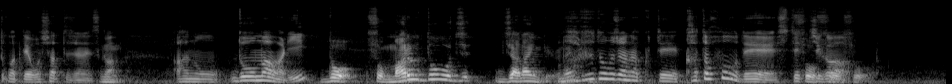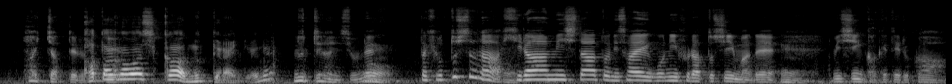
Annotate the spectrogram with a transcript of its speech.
とかっておっしゃったじゃないですか、うんあの胴回り？どうそう丸胴じじゃないんだよね。丸胴じゃなくて片方でステッチが入っちゃってるって片側しか縫ってないんだよね。縫ってないんですよね、うん。だひょっとしたら平編みした後に最後にフラットシーマでうん。ミシンかけてるか、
